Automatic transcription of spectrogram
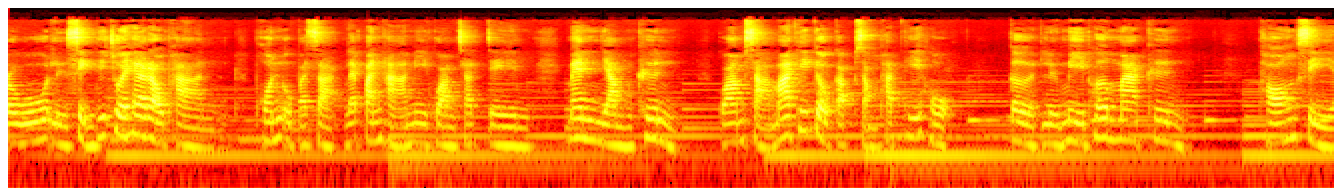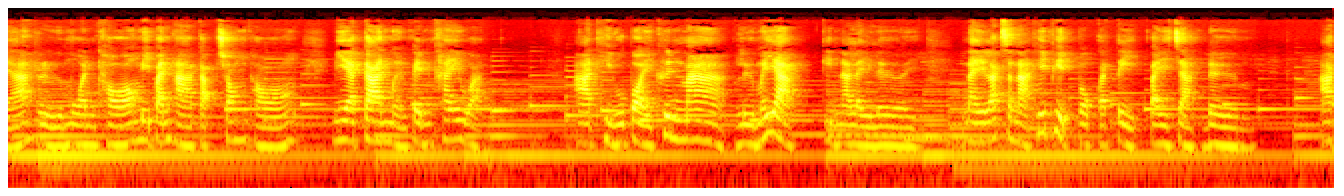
รู้หรือสิ่งที่ช่วยให้เราผ่าน พ้นอุปสรรคและปัญหามีความชัดเจน แม่นยำขึ้น ความสามารถที่เกี่ยวกับสัมผัสที่ 6 เกิดหรือมีเพิ่มมากขึ้น ท้องเสียหรือมวลท้องมีปัญหากับช่องท้อง มีอาการเหมือนเป็นไข้หวัด อาจหิวบ่อยขึ้นมาก หรือไม่อยากกินอะไรเลย ในลักษณะที่ผิดปกติไปจากเดิม อา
